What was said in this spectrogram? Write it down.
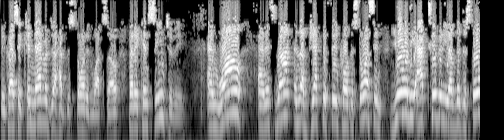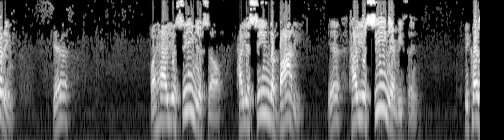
because it can never have distorted whatso, but it can seem to be. And while, and it's not an objective thing called distortion, you're the activity of the distorting. Yeah? By how you're seeing yourself, how you're seeing the body, yeah? How you're seeing everything. Because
